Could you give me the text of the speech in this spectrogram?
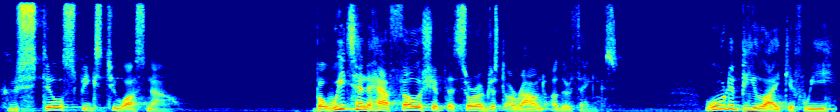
who still speaks to us now. But we tend to have fellowship that's sort of just around other things. What would it be like if we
